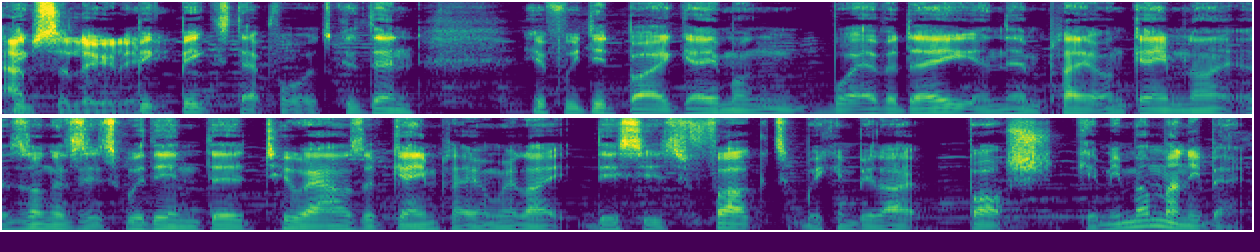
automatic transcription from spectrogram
absolutely. big, big step forwards. Because then, if we did buy a game on whatever day and then play it on game night, as long as it's within the two hours of gameplay, and we're like, this is fucked, we can be like, Bosh, give me my money back.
